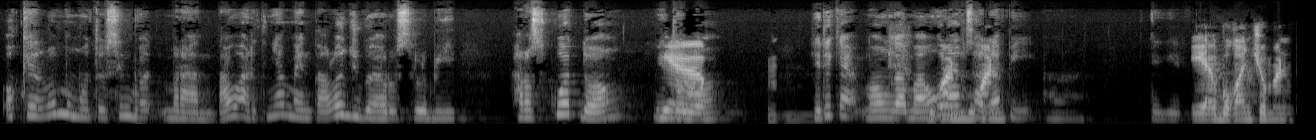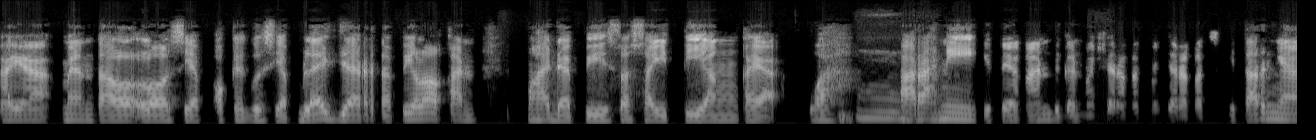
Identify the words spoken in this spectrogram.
oke okay, lo memutusin buat merantau artinya mental lo juga harus lebih harus kuat dong gitu yeah. loh jadi kayak mau nggak mau bukan, harus bukan, hadapi ah, gitu. Iya bukan cuman kayak mental lo siap oke okay, gue siap belajar tapi lo akan menghadapi society yang kayak wah hmm. parah nih gitu ya kan dengan masyarakat masyarakat sekitarnya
